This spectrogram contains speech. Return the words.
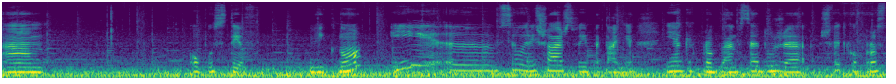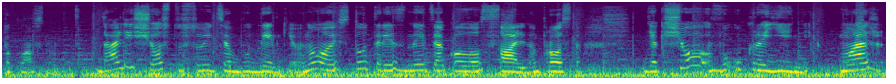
е, опустив вікно і е, все, рішаєш свої питання. Ніяких проблем. Все дуже швидко, просто класно. Далі, що стосується будинків, ну ось тут різниця колосальна. Просто якщо в Україні майже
